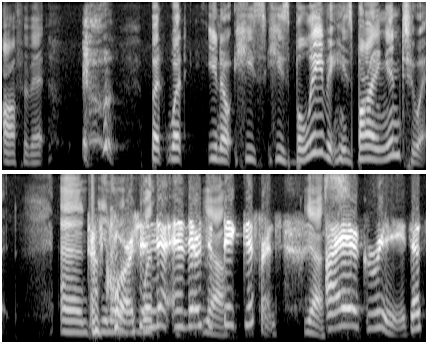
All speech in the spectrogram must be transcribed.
off of it, but what you know, he's he's believing, he's buying into it. And of you know, course, when- and, there, and there's yeah. a big difference. yes, I agree. That's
